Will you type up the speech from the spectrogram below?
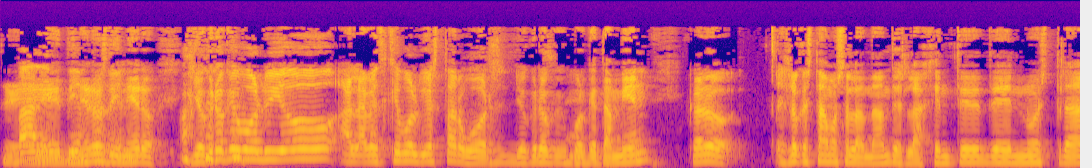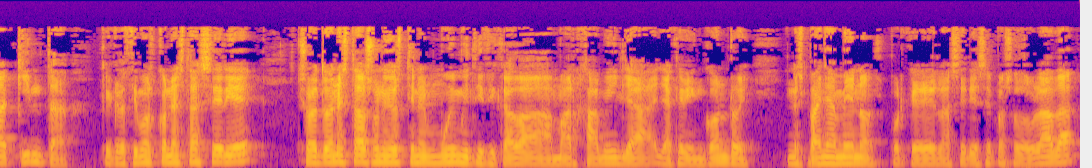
eh, Vale, dinero es él. dinero. Yo creo que volvió a la vez que volvió a Star Wars. Yo creo que porque también, claro, es lo que estábamos hablando antes. La gente de nuestra quinta que crecimos con esta serie Sobre todo en Estados Unidos tienen muy mitificado a Mark Hamill y a, Kevin Conroy. En España menos, porque la serie se pasó doblada,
